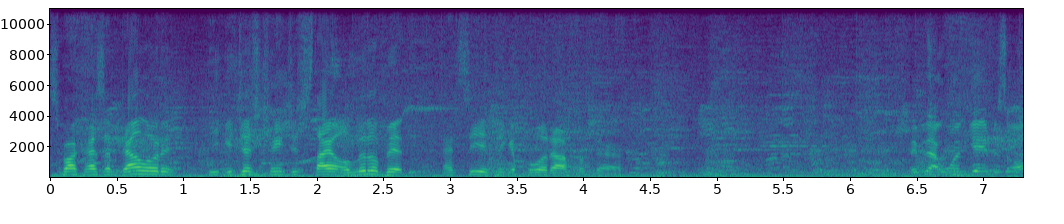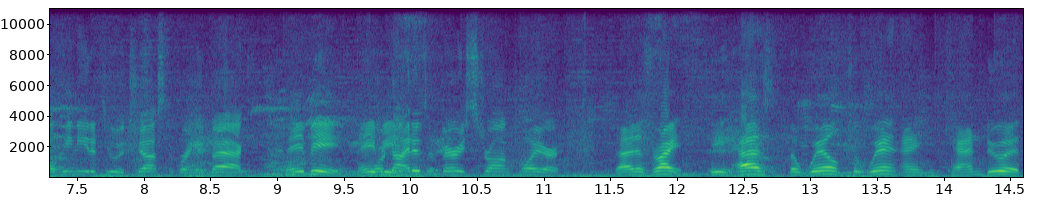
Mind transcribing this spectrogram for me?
Spark has him downloaded, he could just change his style a little bit and see if he can pull it out from there. Maybe that one game is all he needed to adjust to bring it back. Maybe, Lord maybe. Knight is a very strong player. That is right. He has the will to win and he can do it.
